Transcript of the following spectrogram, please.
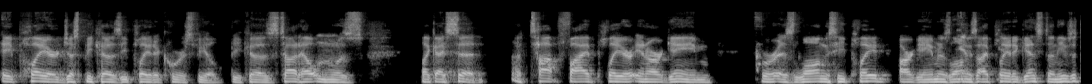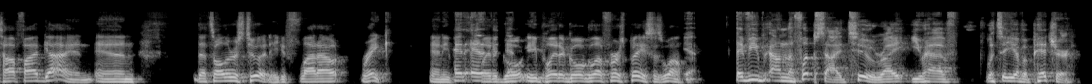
a player just because he played at Coors Field. Because Todd Helton was, like I said, a top five player in our game for as long as he played our game, and as long yeah. as I played against him, he was a top five guy, and and that's all there is to it. He could flat out rake, and he and, played and, a gold, he played a Gold Glove first base as well. Yeah, if you on the flip side too, right? You have let's say you have a pitcher.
